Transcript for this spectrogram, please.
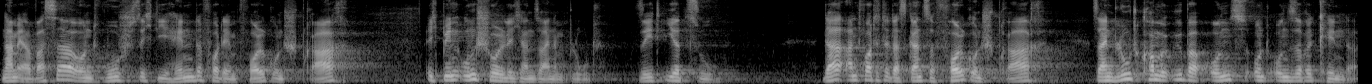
nahm er Wasser und wusch sich die Hände vor dem Volk und sprach, ich bin unschuldig an seinem Blut, seht ihr zu. Da antwortete das ganze Volk und sprach, sein Blut komme über uns und unsere Kinder.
